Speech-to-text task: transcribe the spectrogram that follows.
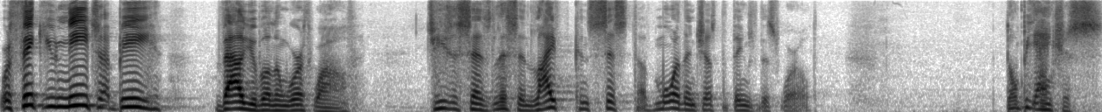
or think you need to be valuable and worthwhile. Jesus says, listen, life consists of more than just the things of this world. Don't be anxious.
